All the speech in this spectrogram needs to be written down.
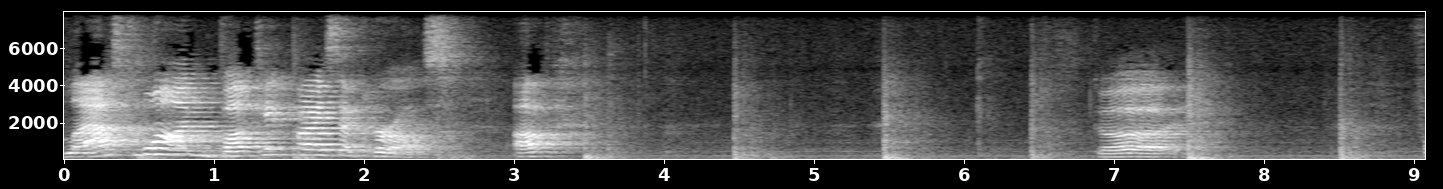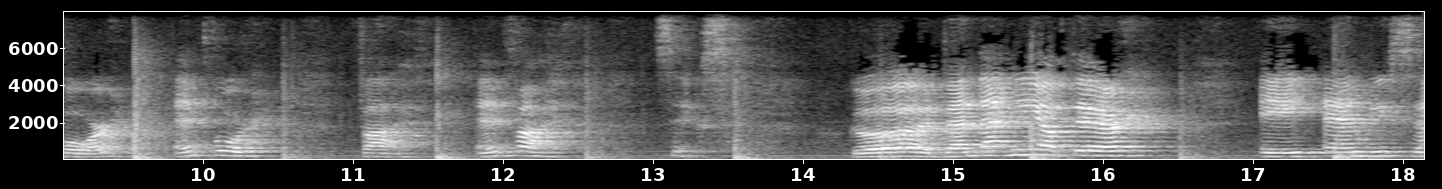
Last one, butt kick bicep curls. Up. Good. Four, and four, five, and five, six, Good, bend that knee up there. Eight, and we set,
